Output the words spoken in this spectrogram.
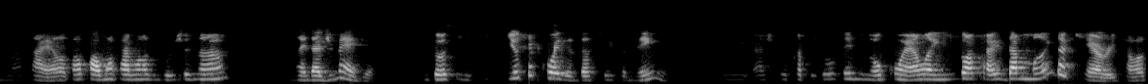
E matar ela, tal qual matavam as bruxas na, na Idade Média. Então, assim, e outra coisa da Sui também, que acho que o capítulo terminou com ela indo atrás da mãe da Carrie, que ela,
